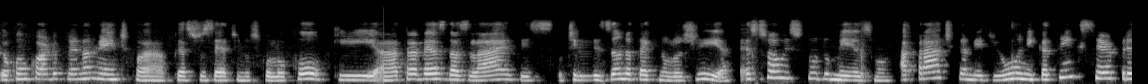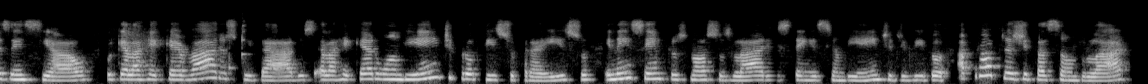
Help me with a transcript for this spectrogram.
Eu concordo plenamente com o que a Suzette nos colocou, que através das lives, utilizando a tecnologia, é só o estudo mesmo. A prática mediúnica tem que ser presencial, porque ela requer vários cuidados, ela requer um ambiente propício para isso, e nem sempre os nossos lares têm esse ambiente devido à própria agitação do lar.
